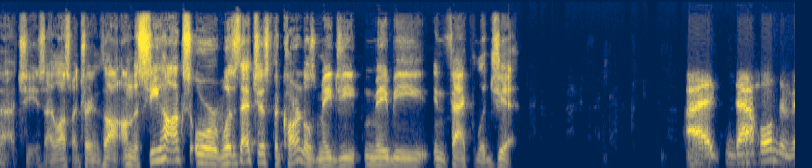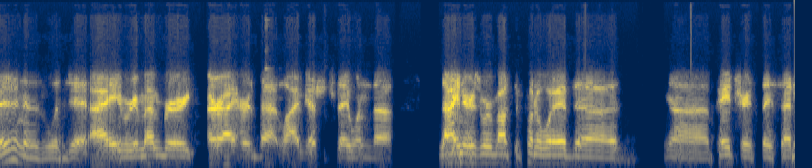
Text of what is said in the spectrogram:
jeez, ah, I lost my train of thought, on the Seahawks, or was that just the Cardinals maybe, maybe in fact legit? I that whole division is legit. I remember, or I heard that live yesterday when the Niners were about to put away the uh, Patriots, they said,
